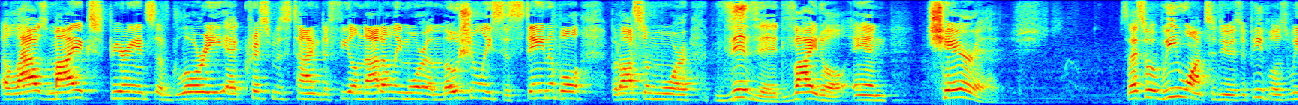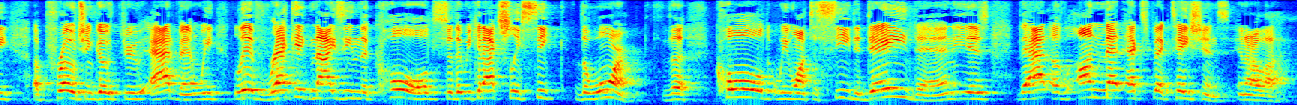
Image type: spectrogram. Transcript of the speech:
allows my experience of glory at Christmas time to feel not only more emotionally sustainable, but also more vivid, vital, and cherished. So that's what we want to do as a people as we approach and go through Advent. We live recognizing the cold so that we can actually seek the warmth. The cold we want to see today, then, is that of unmet expectations in our lives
